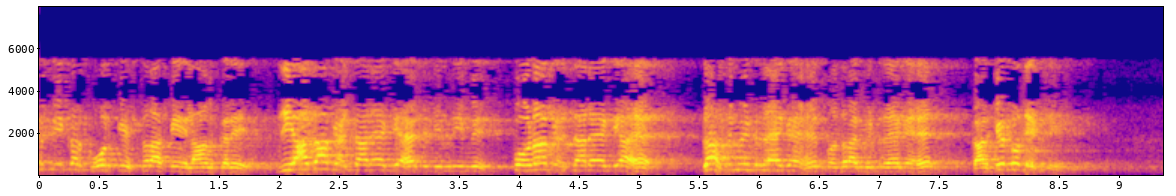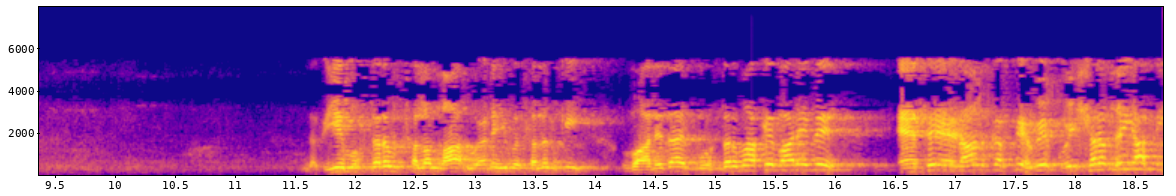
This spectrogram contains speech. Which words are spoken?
سپیکر کھول کے اس طرح کے اعلان کرے۔ جی آدھا گھنٹہ رہ گیا ہے ڈلیوری میں، پونا گھنٹہ رہ گیا ہے، دس منٹ رہ گئے ہیں، پندرہ منٹ رہ گئے ہیں۔ کر کے تو دیکھتے۔ نبی محترم صلی اللہ علیہ وسلم کی والدہ محترمہ کے بارے میں ایسے اعلان کرتے ہوئے کوئی شرم نہیں آتی۔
